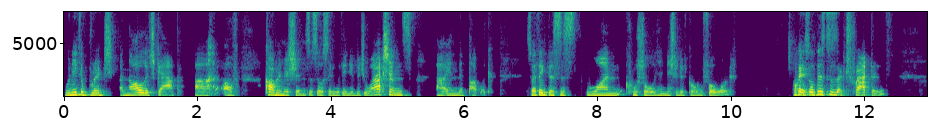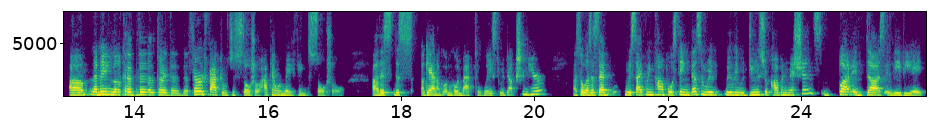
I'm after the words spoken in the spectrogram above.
we need to bridge a knowledge gap uh, of carbon emissions associated with individual actions uh, in the public. So I think this is one crucial initiative going forward. Okay, so this is attractive. Um, let me look at the, sorry, the, the third factor, which is social. How can we make things social? Uh, this, this again, I'm going back to waste reduction here. Uh, so as I said, recycling composting doesn't re- really reduce your carbon emissions, but it does alleviate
